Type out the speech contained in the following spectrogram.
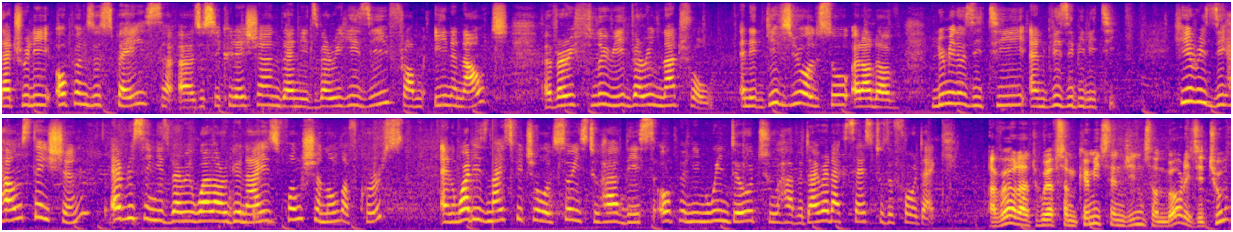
that really opens the space. Uh, the circulation then it's very easy from in and out, uh, very fluid, very natural. And it gives you also a lot of luminosity and visibility. Here is the helm station. Everything is very well organized, functional of course. And what is nice feature also is to have this opening window to have a direct access to the foredeck. I've heard that we have some Cummins engines on board, is it true?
